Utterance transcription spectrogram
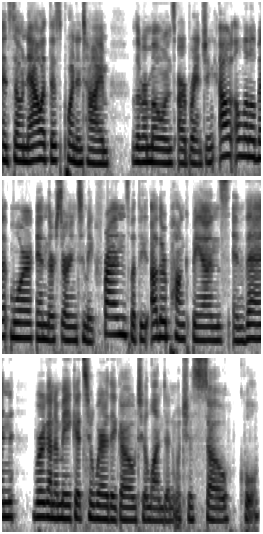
And so now at this point in time, the Ramones are branching out a little bit more and they're starting to make friends with the other punk bands. And then we're going to make it to where they go to London, which is so cool.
